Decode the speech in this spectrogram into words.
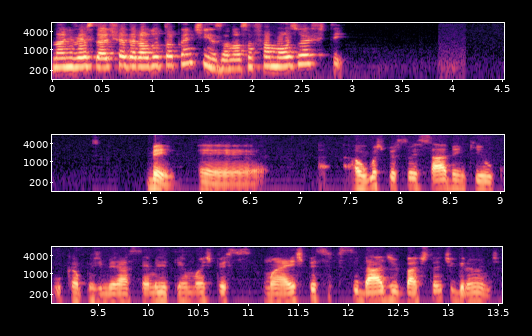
na Universidade Federal do Tocantins, a nossa famosa UFT. Bem, é, algumas pessoas sabem que o, o campus de Miracema ele tem uma, espe uma especificidade bastante grande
